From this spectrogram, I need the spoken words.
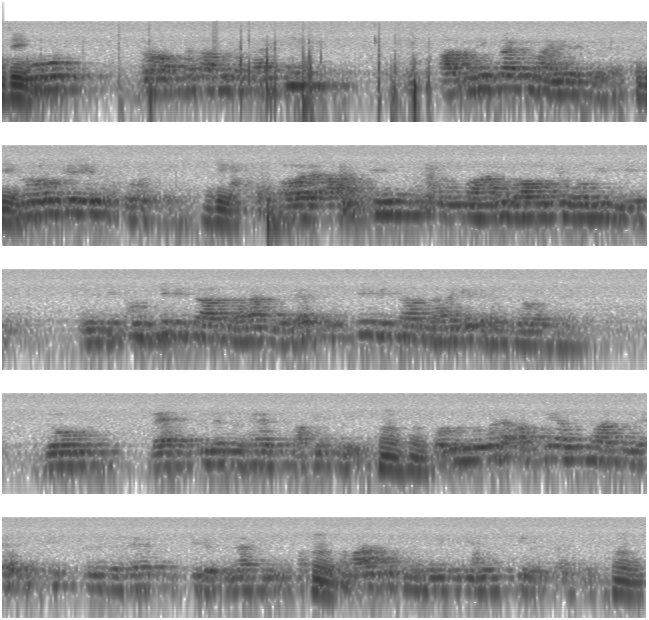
जो जी। जो अब तक आपने बताया कि आधुनिकता के मायने जो है। जी। के लिए कुछ और थे जी। और आपके महानुभावों के वो भी दिए खुद की विचारधारा जो है उसकी विचारधारा के तहत जो है जो वेस्ट में जो है स्थापित हुई। हम्म हम्म। और उन लोगों ने अपने अनुसार जो है उसकी जो है उसकी रचना की अपने हम्म। समाज को समझने के लिए उसकी रचना की।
